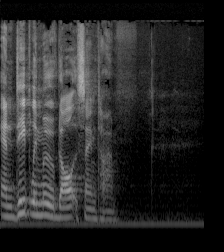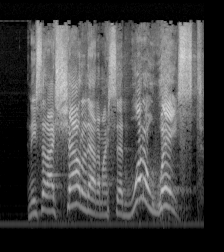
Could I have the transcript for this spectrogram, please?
and deeply moved all at the same time. And he said, I shouted at him, I said, What a waste!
